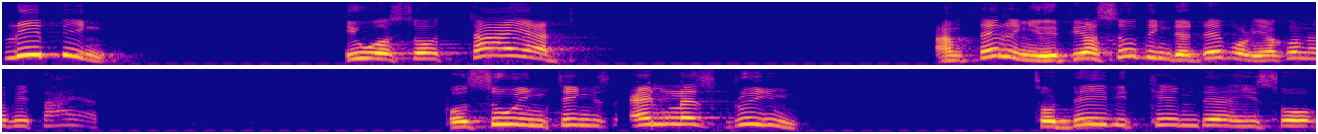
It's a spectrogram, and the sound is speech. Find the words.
sleeping. He was so tired. I'm telling you, if you're serving the devil, you're going to be tired. Pursuing things, endless dreams. So David came there, he saw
